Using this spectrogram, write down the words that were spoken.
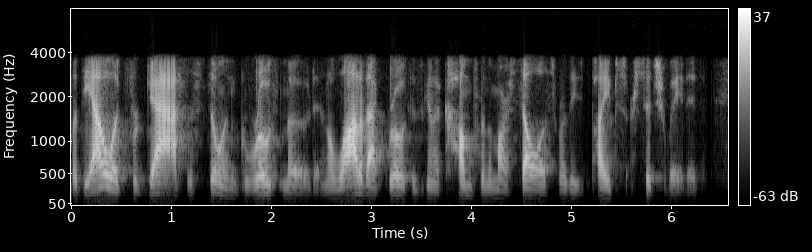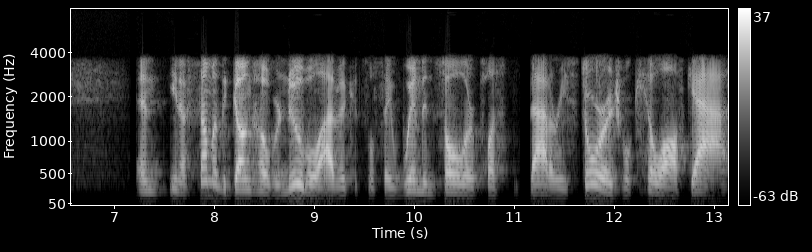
but the outlook for gas is still in growth mode, and a lot of that growth is going to come from the Marcellus, where these pipes are situated. And you know, some of the gung ho renewable advocates will say wind and solar plus battery storage will kill off gas,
